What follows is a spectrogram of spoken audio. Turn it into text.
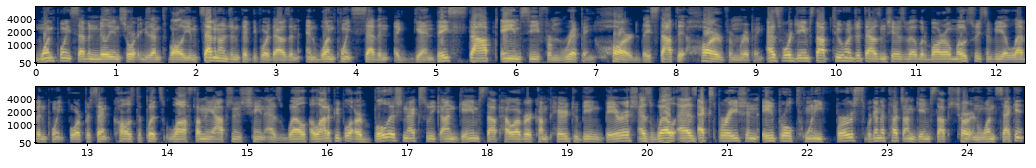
1.7 million short exempt volume, 754,000 and 1.7 again. They stopped AMC from ripping hard. They stopped it hard from ripping. As for GameStop, 200,000 shares available to borrow. Most recent fee 11.4%. Calls to puts lost on the options chain as well. A lot of people are bullish next week on GameStop, however, compared to being bearish, as well as expiration April 21st. We're going to touch on GameStop's chart in one second,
